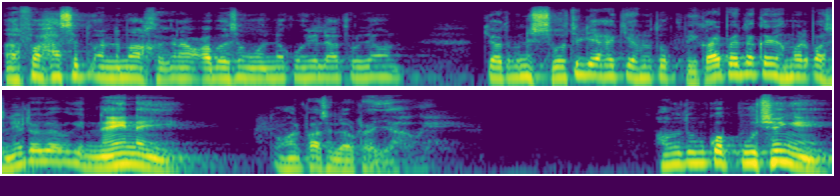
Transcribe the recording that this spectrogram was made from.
افحاست انما خگنا ابس کو لاتے جاؤں کیا تم نے سوچ لیا ہے کہ ہم نے تو بیکار پیدا کریں ہمارے پاس نیٹ ہو جاؤ گی نہیں نہیں تو ہمارے پاس لوٹا جاؤ گے۔ ہم تم کو پوچھیں گے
